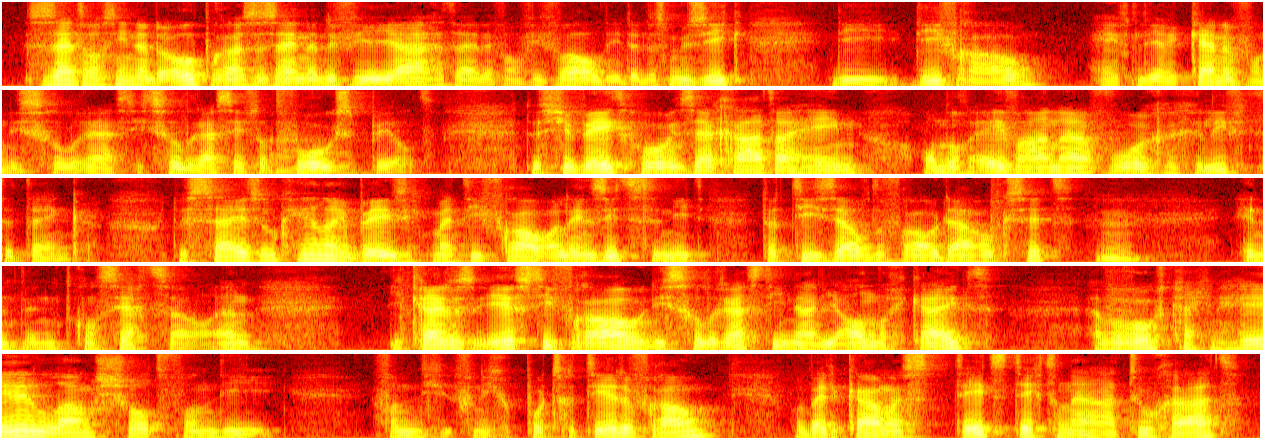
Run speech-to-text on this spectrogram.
Ze zijn trouwens niet naar de opera, ze zijn naar de vierjarentijden van Vivaldi. Dat is muziek die die vrouw heeft leren kennen van die schilderes. Die schilderes heeft dat voorgespeeld. Dus je weet gewoon, zij gaat daarheen om nog even aan haar vorige geliefde te denken. Dus zij is ook heel erg bezig met die vrouw. Alleen ziet ze niet dat diezelfde vrouw daar ook zit Mm. in het, in het concertzaal. En je krijgt dus eerst die vrouw, die schilderes, die naar die ander kijkt. En vervolgens krijg je een heel lang shot van die, van die, van die geportretteerde vrouw. Waarbij de camera steeds dichter naar haar toe gaat.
